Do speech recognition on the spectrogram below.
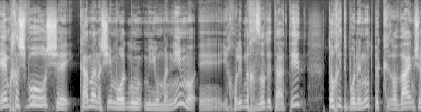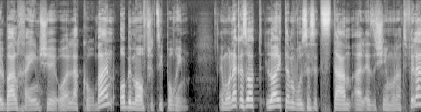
הם חשבו שכמה אנשים מאוד מיומנים אה, יכולים לחזות את העתיד תוך התבוננות בקרביים של בעל חיים שהועלה קורבן או במעוף של ציפורים. אמונה כזאת לא הייתה מבוססת סתם על איזושהי אמונה תפילה,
